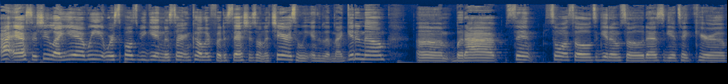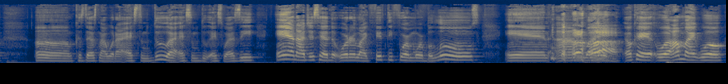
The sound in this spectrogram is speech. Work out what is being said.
I asked her, she like, yeah, we we're supposed to be getting a certain color for the sashes on the chairs, and we ended up not getting them. Um, but I sent so and so to get them, so that's getting taken care of. Um, because that's not what I asked them to do. I asked them to do X, Y, Z, and I just had to order like 54 more balloons. And I'm like, okay, well, I'm like, well,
